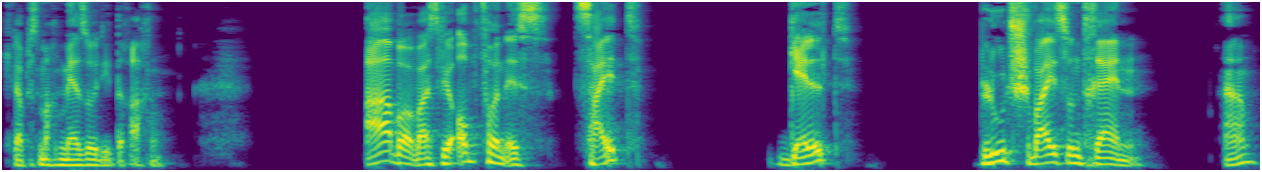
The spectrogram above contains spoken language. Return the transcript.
ich glaube, das machen mehr so die Drachen. Aber was wir opfern ist Zeit, Geld, Blut, Schweiß und Tränen. Ja?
